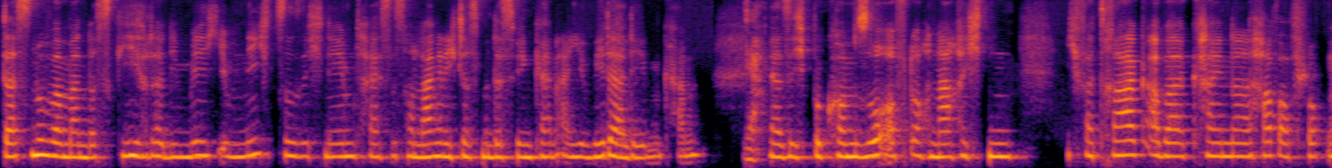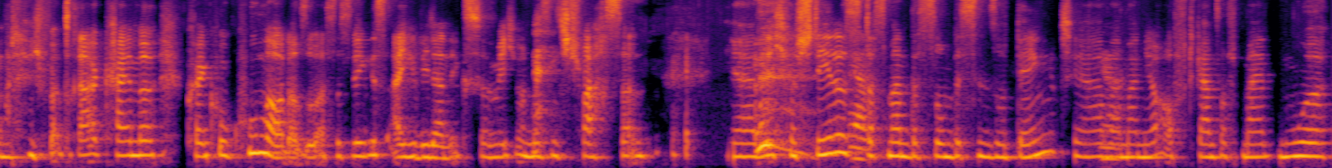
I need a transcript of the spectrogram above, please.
dass nur wenn man das Ghee oder die Milch eben nicht zu sich nimmt, heißt es noch lange nicht, dass man deswegen kein Ayurveda leben kann. Ja. Also ich bekomme so oft auch Nachrichten, ich vertrage aber keine Haferflocken oder ich vertrage keine, kein Kurkuma oder sowas. Deswegen ist Ayurveda nichts für mich und das ist Schwachsinn. Ja, also ich verstehe das, ja. dass man das so ein bisschen so denkt, ja, ja, weil man ja oft, ganz oft meint, nur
